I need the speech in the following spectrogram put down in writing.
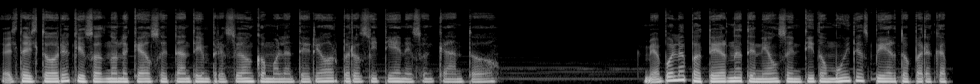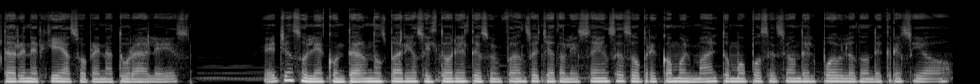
Esta historia quizás no le cause tanta impresión como la anterior, pero sí tiene su encanto. Mi abuela paterna tenía un sentido muy despierto para captar energías sobrenaturales. Ella solía contarnos varias historias de su infancia y adolescencia sobre cómo el mal tomó posesión del pueblo donde creció.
